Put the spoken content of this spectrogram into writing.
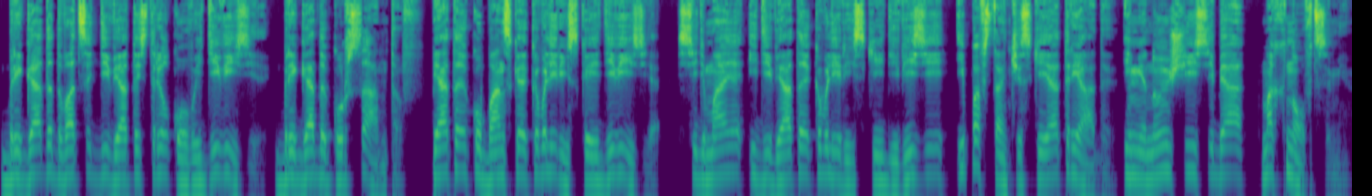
бригада 29 стрелковой дивизии, бригада курсантов, 5 Кубанская кавалерийская дивизия, 7 и 9 кавалерийские дивизии и повстанческие отряды, именующие себя «махновцами»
